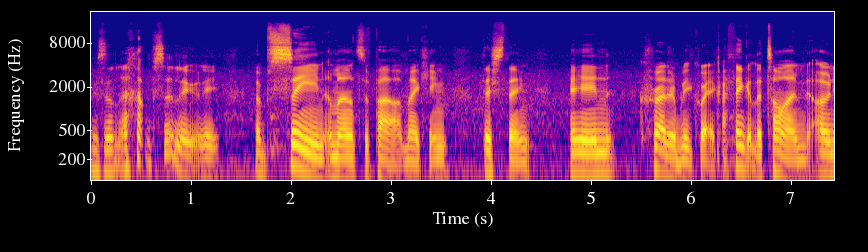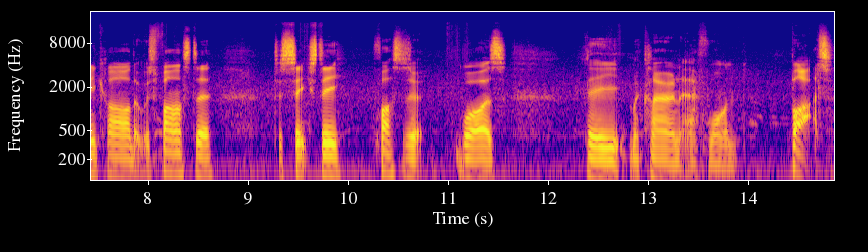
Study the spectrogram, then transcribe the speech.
was an absolutely obscene amount of power, making this thing incredibly quick. I think at the time, the only car that was faster to 60, fastest it was the McLaren F1. But,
